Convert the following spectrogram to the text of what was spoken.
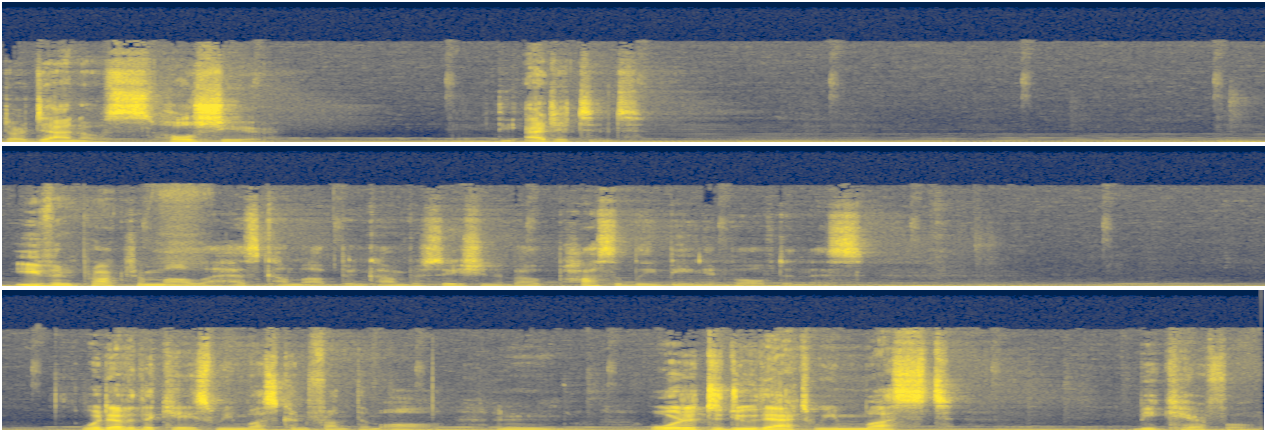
Dardanos, Holshir, the Adjutant. Even Proctor Mala has come up in conversation about possibly being involved in this. Whatever the case, we must confront them all. In order to do that, we must be careful.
